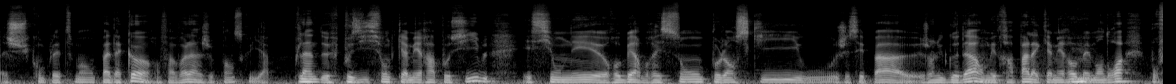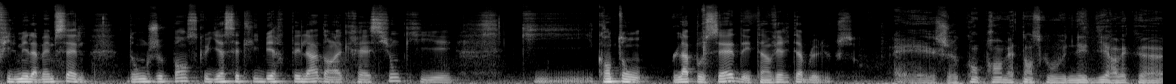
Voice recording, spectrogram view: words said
Bah, je suis complètement pas d'accord. Enfin voilà, je pense qu'il y a plein de positions de caméra possibles. Et si on est euh, Robert Bresson, Polanski ou je sais pas euh, Jean-Luc Godard, on mettra pas la caméra au Mm. même endroit pour filmer la même scène. Donc je pense qu'il y a cette liberté là dans la création qui est qui quand on la possède est un véritable luxe. Et je comprends maintenant ce que vous venez de dire avec euh,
